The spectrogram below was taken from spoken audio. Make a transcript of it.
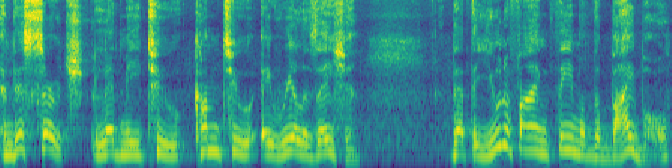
And this search led me to come to a realization that the unifying theme of the Bible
